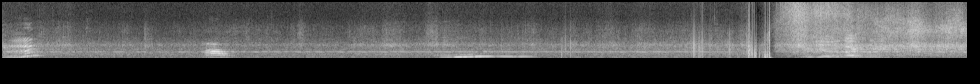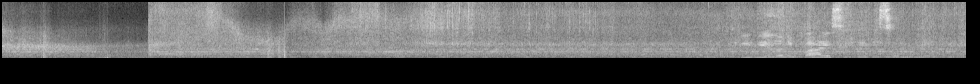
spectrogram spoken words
হুম খাও লাগবে না কি দিয়ে জানি পাইছি মেডিসিন দিয়ে আমি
